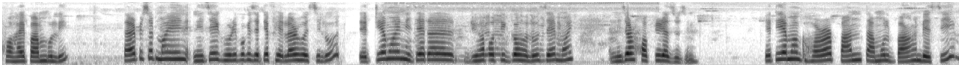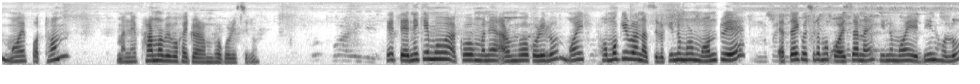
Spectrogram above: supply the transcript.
সহায় পাম বুলি। তাৰপিছত মই নিজে ঘূৰি পকি যেতিয়া ফেইলাৰ হৈছিলোঁ তেতিয়া মই নিজে এটা দৃঢ় প্ৰতিজ্ঞ হ'লোঁ যে মই নিজৰ শক্তিৰে যুঁজিম। তেতিয়া মই ঘৰৰ পাণ তামোল বাঁহ বেচি মই প্ৰথম মানে ফাৰ্মৰ ব্যৱসায়টো আৰম্ভ কৰিছিলোঁ। সেই তেনেকৈ মোৰ আকৌ মানে আৰম্ভ কৰিলোঁ। মই থমকি ৰোৱা নাছিলোঁ কিন্তু মোৰ মনটোৱে এটাই কৈছিলে মোৰ পইচা নাই কিন্তু মই এদিন হ'লেও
